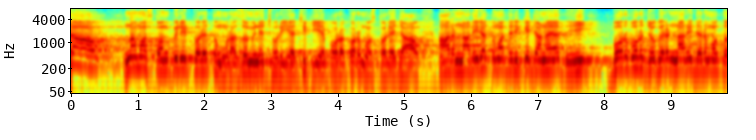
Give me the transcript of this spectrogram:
যাও। নামাজ কমপ্লিট করে তোমরা জমিনে ছড়িয়ে ছিটিয়ে পর কর্মস্থলে যাও। আর নারীরা তোমাদেরকে জানায়া দিই, বর্বর যোগের নারীদের মতো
